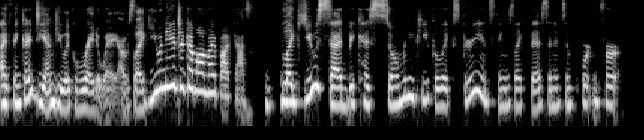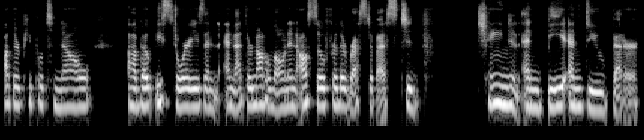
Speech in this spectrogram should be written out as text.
I think I DM'd you like right away. I was like you need to come on my podcast. Like you said because so many people experience things like this and it's important for other people to know about these stories and and that they're not alone and also for the rest of us to change and, and be and do better.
